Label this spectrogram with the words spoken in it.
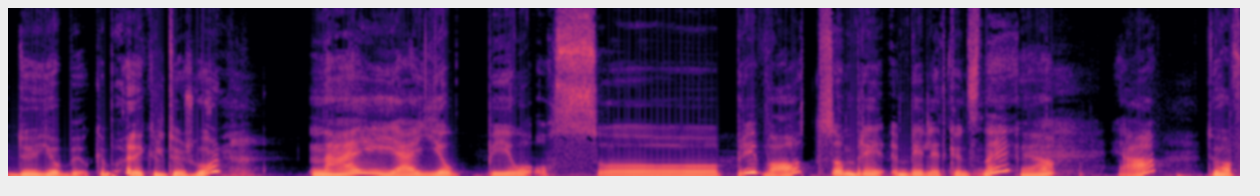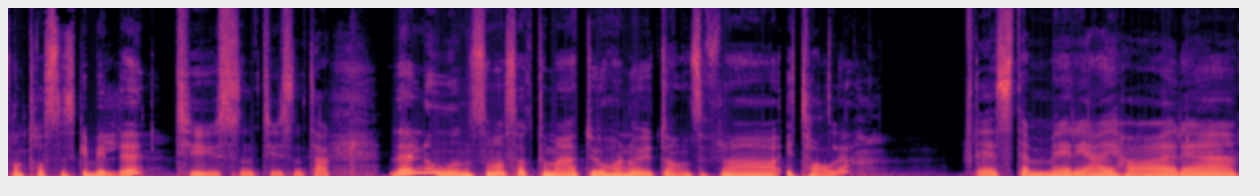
du jobber jo ikke bare i kulturskolen? Nei, jeg jobber jo også privat som billedkunstner. Ja. Ja, Du har fantastiske bilder. tusen, tusen takk. Det er noen som har sagt til meg at du har noe utdannelse fra Italia. Det stemmer. Jeg har eh,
